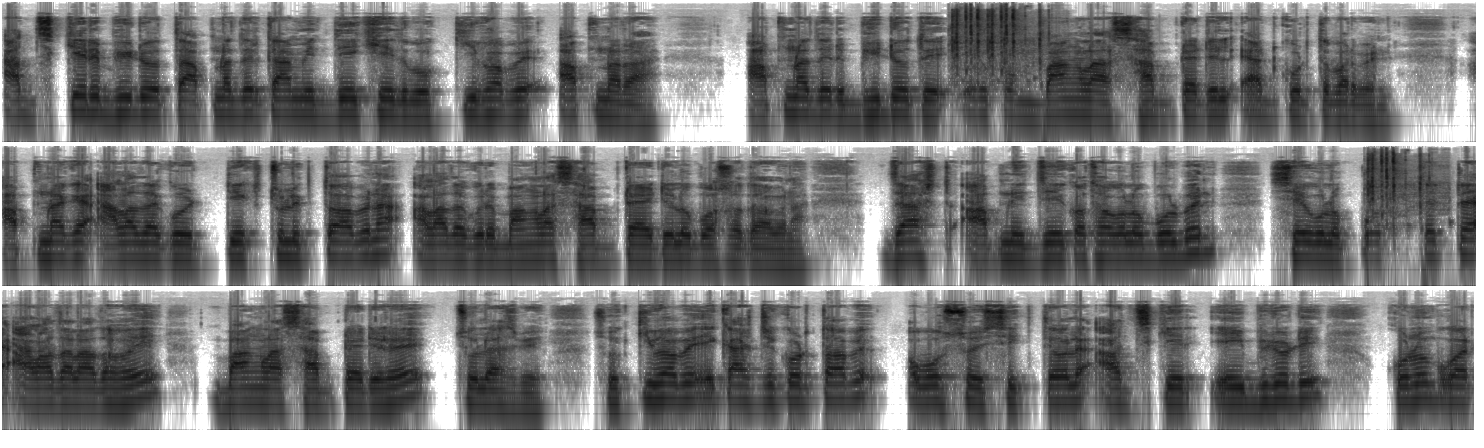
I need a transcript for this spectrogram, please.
আজকের ভিডিওতে আপনাদেরকে আমি দেখিয়ে দেবো কীভাবে আপনারা আপনাদের ভিডিওতে এরকম বাংলা সাবটাইটেল অ্যাড করতে পারবেন। আপনাকে আলাদা করে টেক্সট লিখতে হবে না, আলাদা করে বাংলা সাবটাইটেলও বসাতে হবে না। জাস্ট আপনি যে কথাগুলো বলবেন, সেগুলো প্রত্যেকটাই আলাদা আলাদা হয়ে বাংলা সাবটাইটেল হয়ে চলে আসবে। সো কীভাবে এই কাজটি করতে হবে, অবশ্যই শিখতে হলে আজকের এই ভিডিওটি কোনো প্রকার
